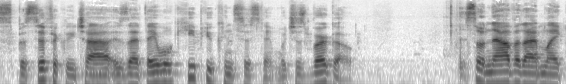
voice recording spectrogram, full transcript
specifically child is that they will keep you consistent which is virgo so now that i'm like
